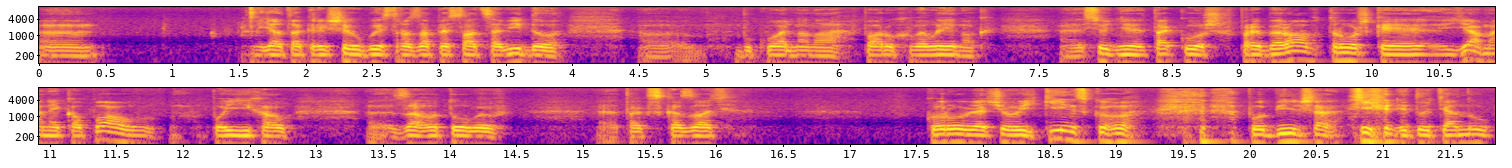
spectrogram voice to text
Е, Я так вирішив швидко записати це відео е, буквально на пару хвилинок. Е, Сьогодні також прибирав трошки, ями не копав, поїхав, е, заготовив, е, так сказати, коров'ячого і кінського побільше, єлі дотягнув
